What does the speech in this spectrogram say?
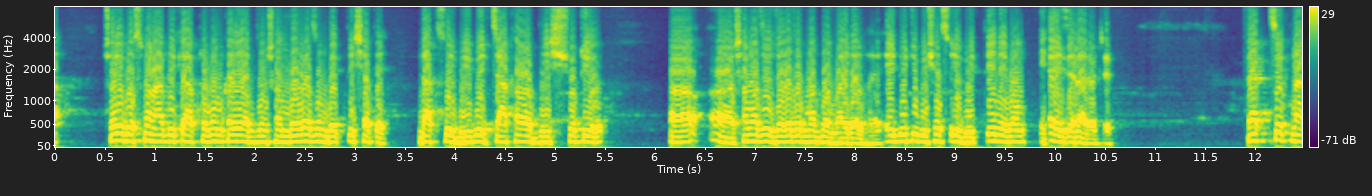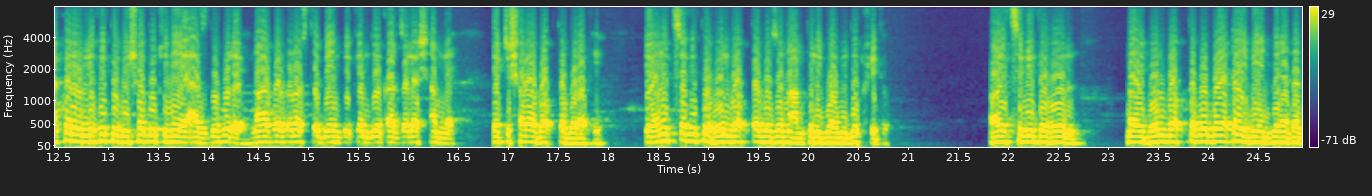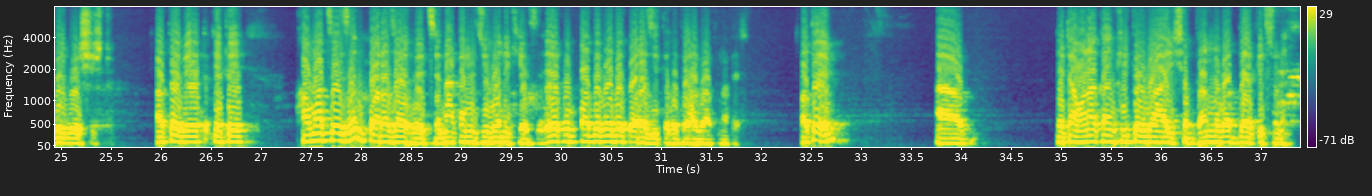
শরীফ ওসমান আদিকে আক্রমণকারী একজন সন্দেহভাজন ব্যক্তির সাথে ডাকসুর ভিভির চা খাওয়ার দৃশ্যটিও সামাজিক যোগাযোগ মাধ্যমে ভাইরাল হয়। এই দুটি বিষয় ছিল ভিত্তিহীন এবং এআই জেনারেটেড। ফ্যাক্ট চেক না করে উল্লেখিত বিষয় দুটি নিয়ে আজ দুপুরে নয়াপল্টনস্থ বিএনপি কেন্দ্রীয় কার্যালয়ের সামনে একটি সভায় বক্তব্য রাখি। এই অনিচ্ছাকৃত ভুল বক্তব্যের জন্য আন্তরিকভাবে দুঃখিত। অনিচ্ছাকৃত ভুল বা এই ভুল বক্তব্য দেওয়াটাই বিএনপি নেতাদের বৈশিষ্ট্য। অতএব এতে ক্ষমা চেয়েছেন, পরাজয় হয়েছে, নাকানি জীবনে খেয়েছে। এরকম পদে পদে পরাজিত হতে হবে আপনাদের। অতএব এটা অনাকাঙ্ক্ষিত বা এইসব ধন্যবাদ দেওয়ার কিছু নেই।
